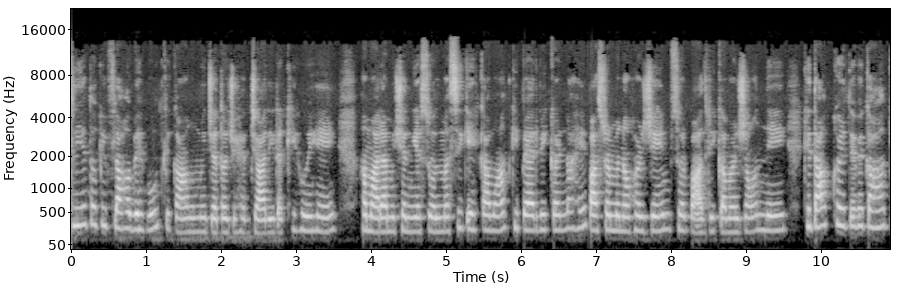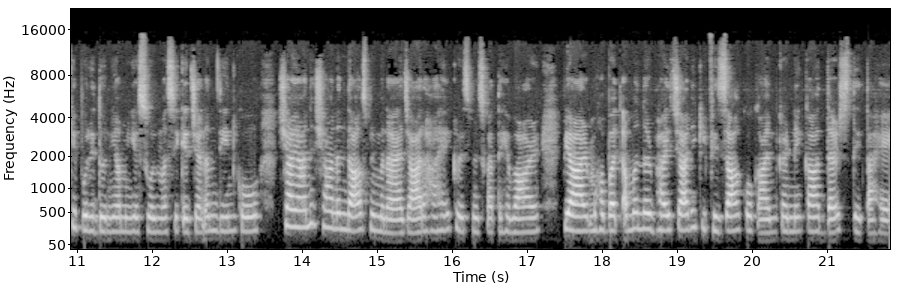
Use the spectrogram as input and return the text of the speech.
अकलीतों की फलाह बहबूद के कामों में जदोजहद जारी रखे हुए हैं। हमारा मिशन यसुल मसीह के अहकाम की पैरवी करना है। पास्टर मनोहर जेम्स और पादरी कमर जॉन ने खिताब करते हुए कहा कि पूरी दुनिया में यसुल मसीह के जन्मदिन को शायान शान अंदाज में मनाया जा रहा है। क्रिसमस का त्यौहार प्यार, मोहब्बत, अमन और भाईचारे की फिजा को कायम करने का दर्ज देता है।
